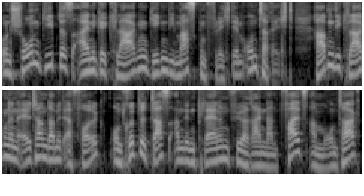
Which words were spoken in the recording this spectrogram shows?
und schon gibt es einige Klagen gegen die Maskenpflicht im Unterricht. Haben die klagenden Eltern damit Erfolg und rüttelt das an den Plänen für Rheinland-Pfalz am Montag?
